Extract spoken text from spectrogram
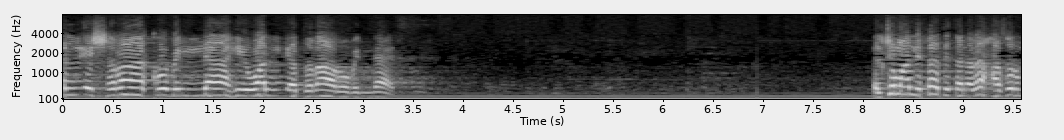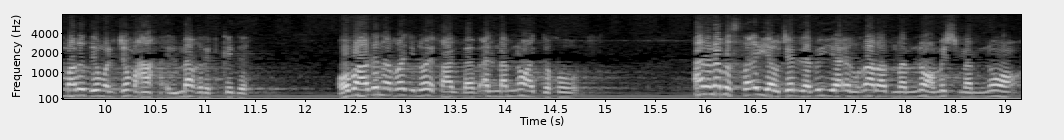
الإشراك بالله والإضرار بالناس. الجمعة اللي فاتت أنا رايح أزور مريض يوم الجمعة المغرب كده. وبعدين الراجل واقف على الباب قال ممنوع الدخول. أنا لابس طاقية وجلبية الغرض ممنوع مش ممنوع.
